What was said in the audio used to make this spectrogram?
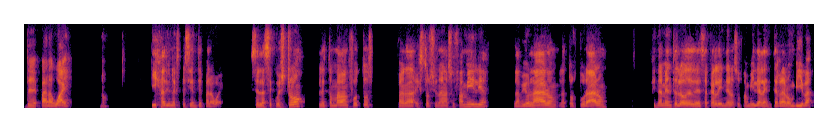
de Paraguay, ¿no? Hija de un expresidente de Paraguay. Se la secuestró, le tomaban fotos para extorsionar a su familia, la violaron, la torturaron. Finalmente, luego de sacarle dinero a su familia, la enterraron viva,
